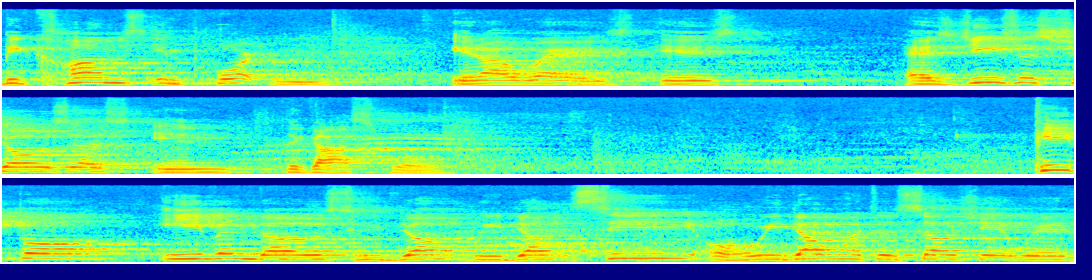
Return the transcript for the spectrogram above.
becomes important in our ways is, as Jesus shows us in the gospel, people, even those who don't, we don't see or we don't want to associate with,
